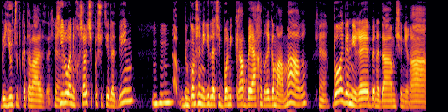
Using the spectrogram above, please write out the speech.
ביוטיוב כתבה על זה. כן. כאילו, אני חושבת שפשוט ילדים... Mm-hmm. במקום שאני אגיד לאנשים, בוא נקרא ביחד רגע מאמר, כן. בוא רגע נראה בן אדם שנראה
